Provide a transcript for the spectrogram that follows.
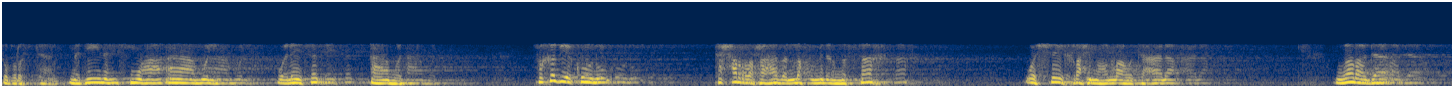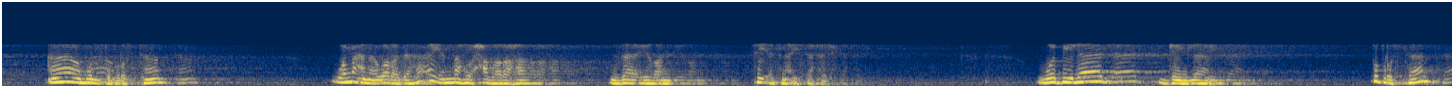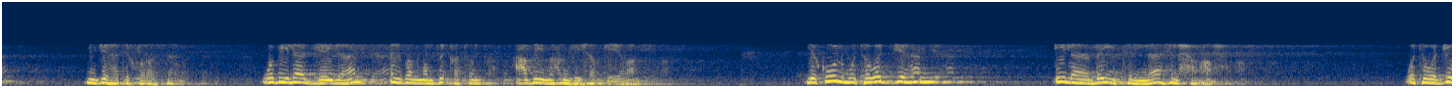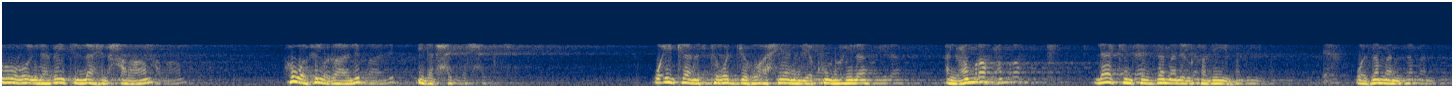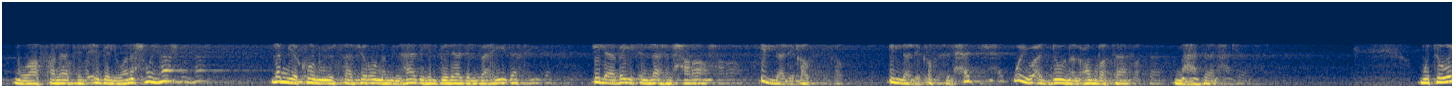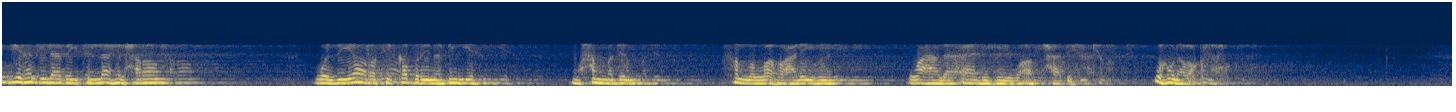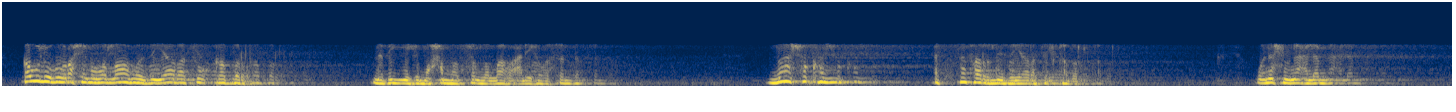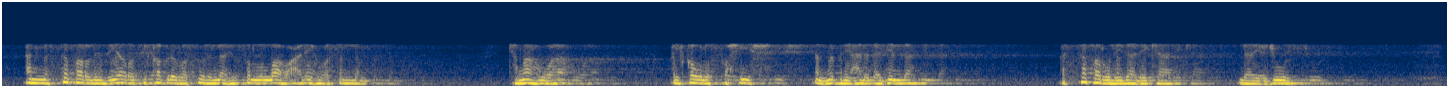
طبرستان مدينة اسمها آمل وليست آمل. فقد يكون تحرف هذا اللفظ من النساخ والشيخ رحمه الله تعالى ورد آمل طبرستان ومعنى وردها أي أنه حضرها زائرا في أثناء سفره. وبلاد جيلان طبرستان من جهة خراسان. وبلاد جيلان أيضا منطقة عظيمة في شرق إيران. يقول متوجها إلى بيت الله الحرام. وتوجهه إلى بيت الله الحرام هو في الغالب إلى الحج. وإن كان التوجه أحيانا يكون إلى العمرة لكن في الزمن القديم وزمن مواصلات الإبل ونحوها لم يكونوا يسافرون من هذه البلاد البعيدة إلى بيت الله الحرام إلا لقصد إلا لقصد الحج ويؤدون العمرة مع ذلك. متوجها إلى بيت الله الحرام وزيارة قبر نبيه محمد صلى الله عليه وعلى آله وأصحابه. الكرام وهنا وقفة قوله رحمه الله وزيارة قبر نبيه محمد صلى الله عليه وسلم. ما حكم السفر لزيارة القبر. ونحن نعلم أن السفر لزيارة قبر رسول الله صلى الله عليه وسلم كما هو القول الصحيح المبني على الأدلة السفر لذلك لا يجوز.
